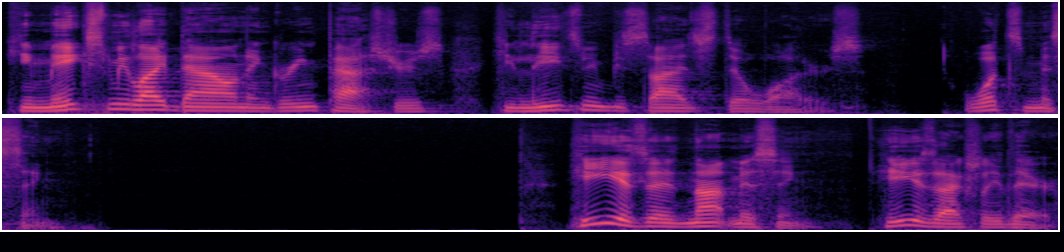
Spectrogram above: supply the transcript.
He makes me lie down in green pastures. He leads me beside still waters. What's missing? He is not missing. He is actually there.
